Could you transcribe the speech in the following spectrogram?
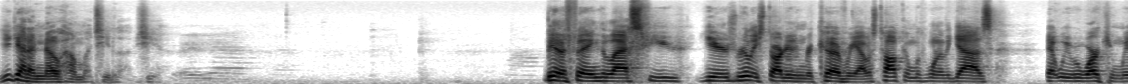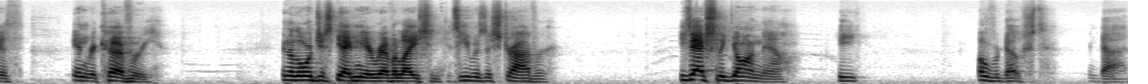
you gotta know how much he loves you. Been a thing the last few years, really started in recovery. I was talking with one of the guys that we were working with in recovery. And the Lord just gave me a revelation because he was a striver. He's actually gone now. He overdosed and died.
